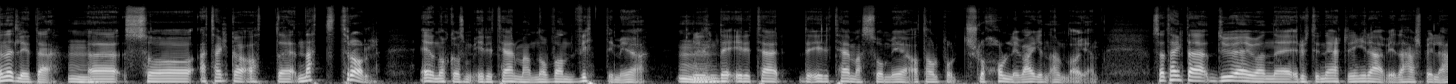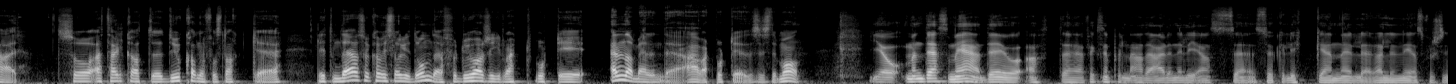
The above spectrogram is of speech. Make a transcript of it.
men et lite. Mm. Uh, så jeg tenker at uh, nettroll er jo noe som irriterer meg noe vanvittig mye. Mm. Liksom det, irriterer, det irriterer meg så mye at jeg holder på å slå hold i veggen her om dagen. Så jeg tenkte, du er jo en eh, rutinert ringrev i det her spillet her. Så jeg tenker at du kan jo få snakke litt om det, og så kan vi snakke litt om det. For du har sikkert vært borti enda mer enn det jeg har vært borti den siste måneden. Jo, men det som er, det er jo at uh, f.eks. når jeg hadde Erlend Elias uh, søker lykken, eller Erlend Elias først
